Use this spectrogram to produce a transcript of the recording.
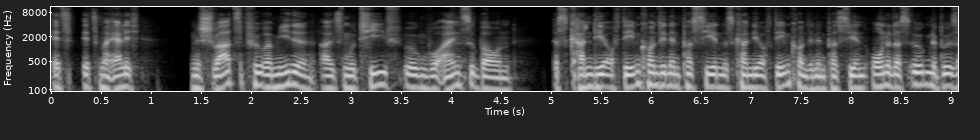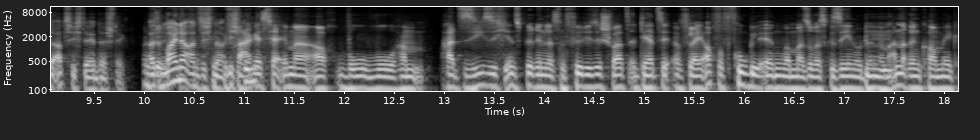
jetzt, jetzt mal ehrlich, eine schwarze Pyramide als Motiv irgendwo einzubauen, das kann dir auf dem Kontinent passieren, das kann dir auf dem Kontinent passieren, ohne dass irgendeine böse Absicht dahinter steckt. Und also meiner Ansicht nach. Die Frage ist ja immer auch, wo, wo haben, hat sie sich inspirieren lassen für diese schwarze, der hat sie vielleicht auch auf Google irgendwann mal sowas gesehen oder in einem mhm. anderen Comic.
